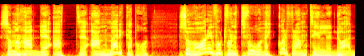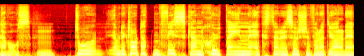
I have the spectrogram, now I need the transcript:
som man hade att eh, anmärka på så var det ju fortfarande två veckor fram till Da- Davos. Mm. To, ja, det är klart att FIS kan skjuta in extra resurser för att göra det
